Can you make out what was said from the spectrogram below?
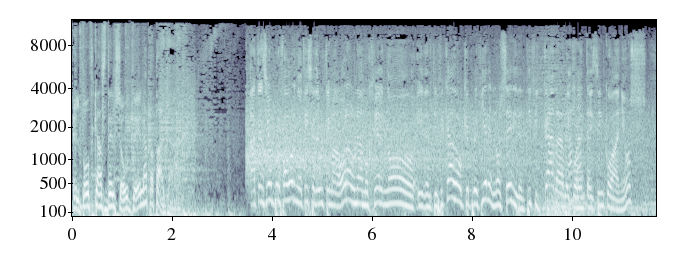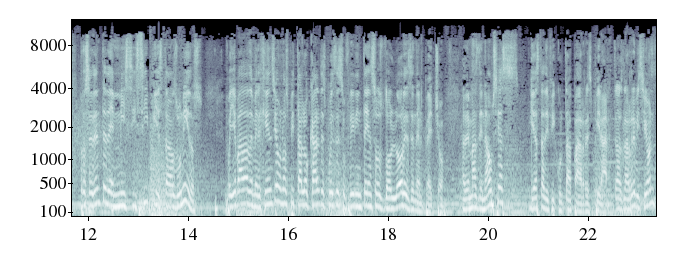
El podcast del show de la papaya. Atención, por favor, noticia de última hora. Una mujer no identificada o que prefiere no ser identificada de Ajá. 45 años, procedente de Mississippi, Estados Unidos. Fue llevada de emergencia a un hospital local después de sufrir intensos dolores en el pecho, además de náuseas y hasta dificultad para respirar. Tras la revisión,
